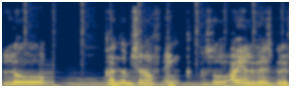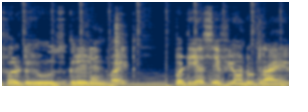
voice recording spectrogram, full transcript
low consumption of ink. So I always prefer to use gradient white but yes if you want to try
